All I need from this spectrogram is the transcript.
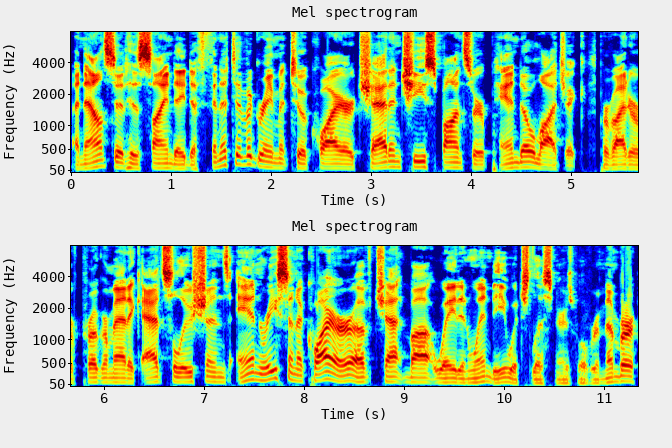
announced it has signed a definitive agreement to acquire Chad and Cheese sponsor PandoLogic, provider of programmatic ad solutions and recent acquirer of chatbot Wade and Wendy, which listeners will remember.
